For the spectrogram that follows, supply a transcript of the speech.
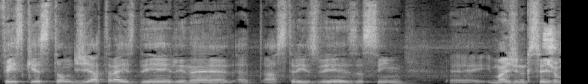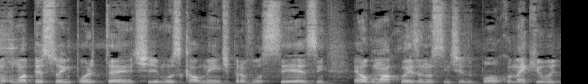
fez questão de ir atrás dele, né? As três vezes, assim. É, imagino que seja uma pessoa importante musicalmente para você, assim, é alguma coisa no sentido, pô, como é que o,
